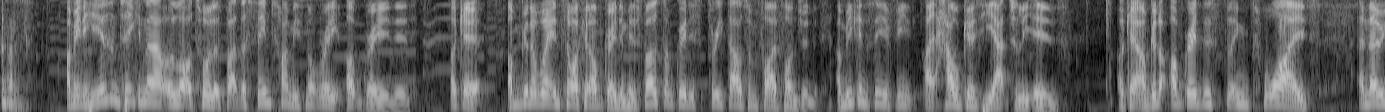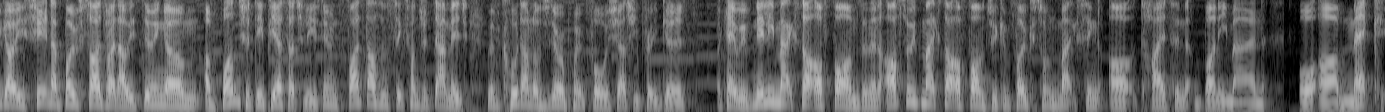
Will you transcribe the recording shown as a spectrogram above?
I mean, he isn't taking out a lot of toilets, but at the same time, he's not really upgraded. Okay, I'm gonna wait until I can upgrade him. His first upgrade is 3,500, and we can see if he, like, how good he actually is. Okay, I'm gonna upgrade this thing twice, and there we go. He's shooting at both sides right now. He's doing um a bunch of DPS, actually. He's doing 5,600 damage with a cooldown of 0.4, which is actually pretty good. Okay, we've nearly maxed out our farms, and then after we've maxed out our farms, we can focus on maxing our Titan Bunny Man, or our Mech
